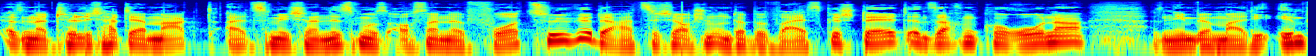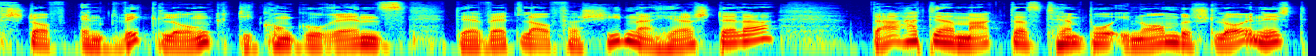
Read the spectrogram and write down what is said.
Also natürlich hat der Markt als Mechanismus auch seine Vorzüge. Der hat sich auch schon unter Beweis gestellt in Sachen Corona. Also nehmen wir mal die Impfstoffentwicklung, die Konkurrenz, der Wettlauf verschiedener Hersteller. Da hat der Markt das Tempo enorm beschleunigt.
